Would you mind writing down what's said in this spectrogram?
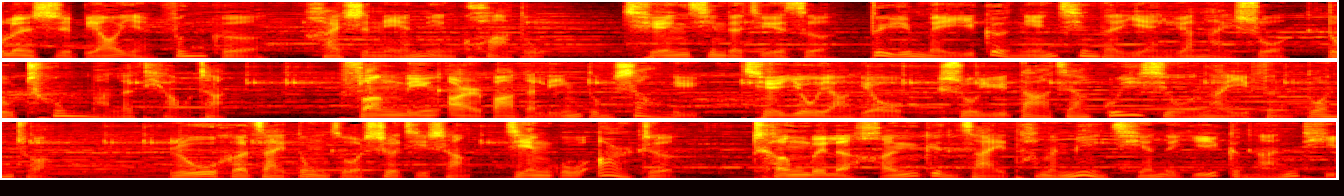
论是表演风格还是年龄跨度，全新的角色对于每一个年轻的演员来说都充满了挑战。芳龄二八的灵动少女，却又要有属于大家闺秀那一份端庄。如何在动作设计上兼顾二者，成为了横亘在他们面前的一个难题。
